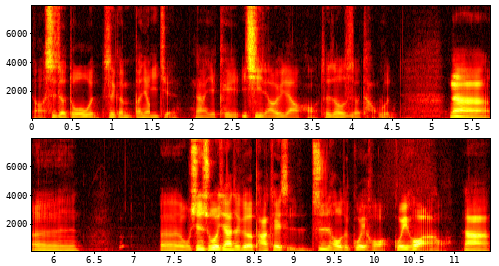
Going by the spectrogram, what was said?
然后试着多问，是跟朋友意见，那也可以一起聊一聊，哈，这都是个讨论。那，嗯，呃，我先说一下这个 podcast 之后的规划规划，哈，那。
